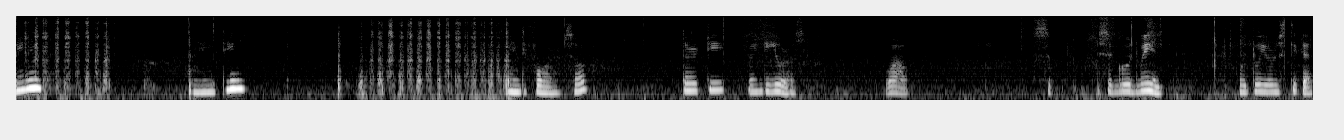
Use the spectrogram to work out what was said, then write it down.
18 19 24 so 30 20 euros. Wow. It's a, it's a good win for 2 euros ticket.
